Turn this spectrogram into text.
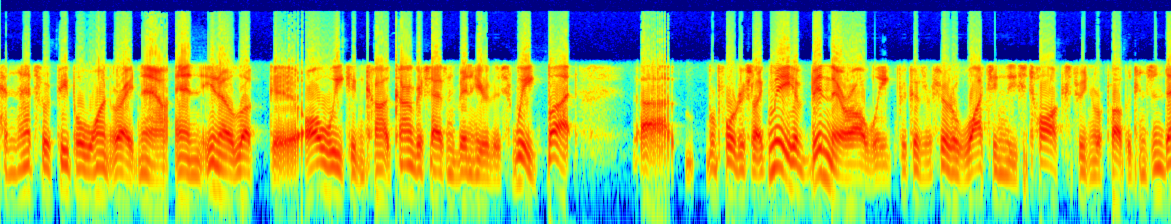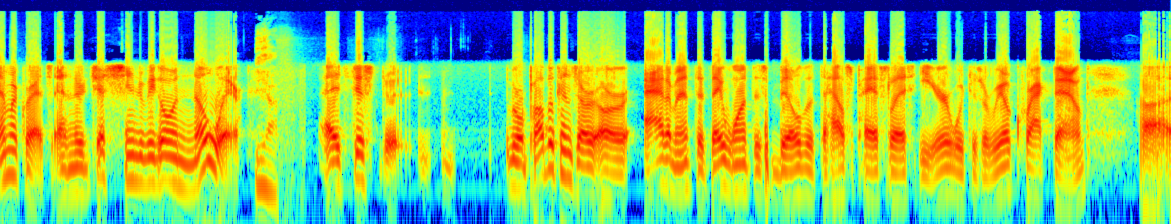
and that's what people want right now. And you know, look, uh, all week in con- Congress hasn't been here this week, but uh, reporters like me have been there all week because we're sort of watching these talks between Republicans and Democrats, and they just seem to be going nowhere. Yeah. It's just uh, Republicans are, are adamant that they want this bill that the House passed last year, which is a real crackdown. Uh,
